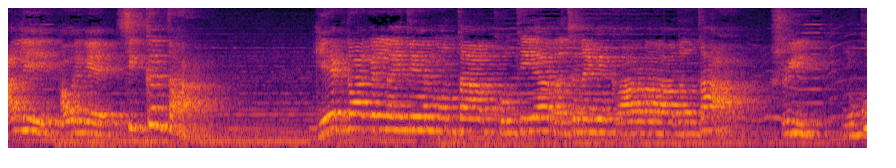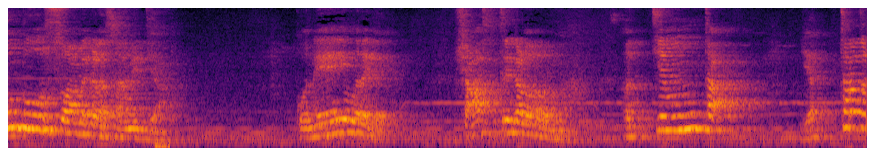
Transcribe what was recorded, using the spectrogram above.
ಅಲ್ಲಿ ಅವರಿಗೆ ಸಿಕ್ಕಂತಹ ಇದೆ ಅನ್ನುವಂತಹ ಕೃತಿಯ ರಚನೆಗೆ ಕಾರಣರಾದಂತಹ ಶ್ರೀ ಮುಕುಂದೂರು ಸ್ವಾಮಿಗಳ ಸಾನ್ನಿಧ್ಯ. ಕೊನೆಯವರೆಗೆ ಶಾಸ್ತ್ರಿಗಳವರನ್ನು ಅತ್ಯಂತ ಎತ್ತರದ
